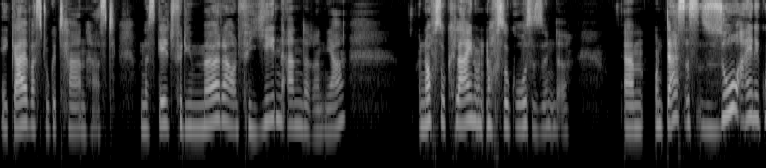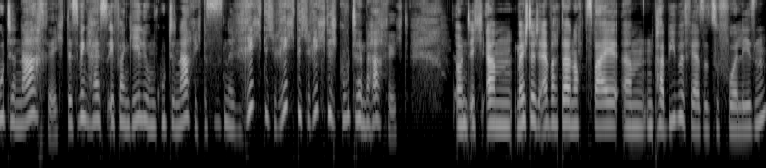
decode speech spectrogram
egal was du getan hast. Und das gilt für die Mörder und für jeden anderen, ja? Noch so klein und noch so große Sünde. Ähm, und das ist so eine gute Nachricht. Deswegen heißt Evangelium gute Nachricht. Das ist eine richtig, richtig, richtig gute Nachricht. Und ich ähm, möchte euch einfach da noch zwei, ähm, ein paar Bibelverse zuvor lesen.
